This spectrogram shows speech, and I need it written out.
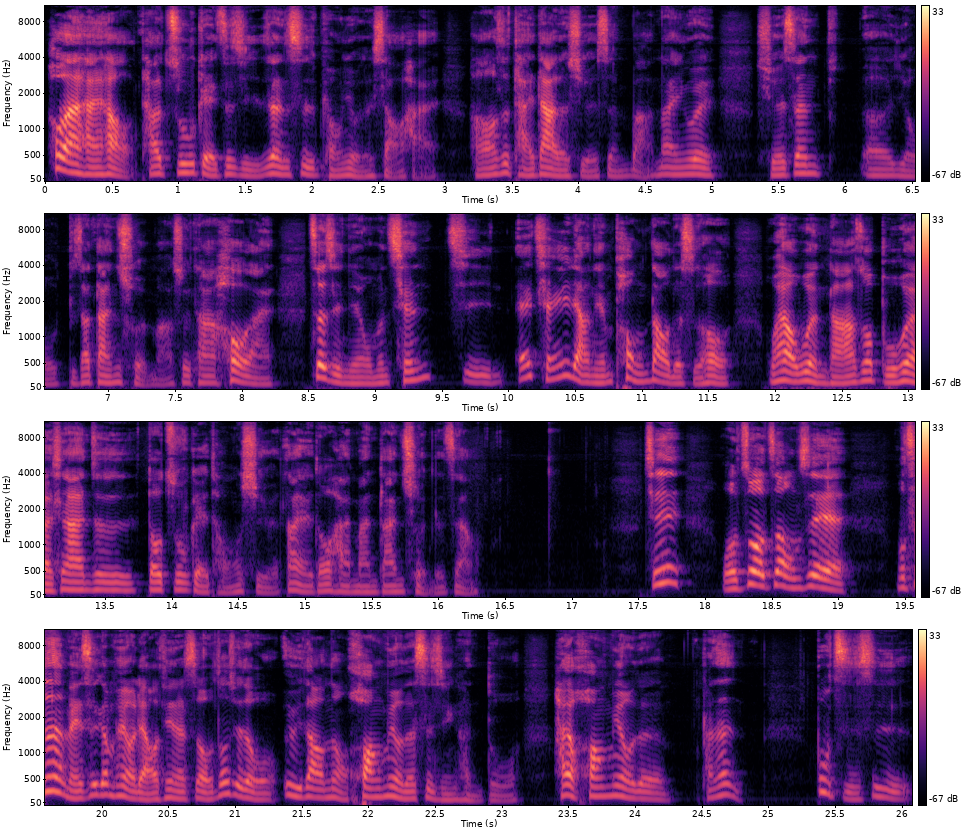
后来还好，她租给自己认识朋友的小孩，好像是台大的学生吧。那因为学生呃有比较单纯嘛，所以她后来这几年，我们前几哎前一两年碰到的时候，我还有问她，她说不会啊，现在就是都租给同学，但也都还蛮单纯的这样。其实我做中介。我真的每次跟朋友聊天的时候，我都觉得我遇到那种荒谬的事情很多，还有荒谬的，反正不只是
